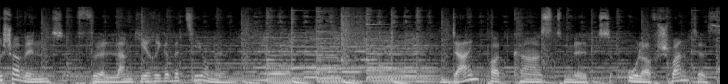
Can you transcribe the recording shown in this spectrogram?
Frischer Wind für langjährige Beziehungen. Dein Podcast mit Olaf Schwantes.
